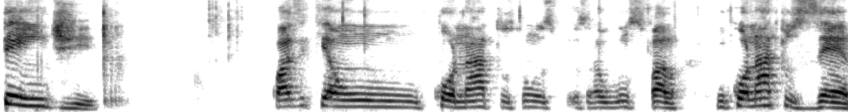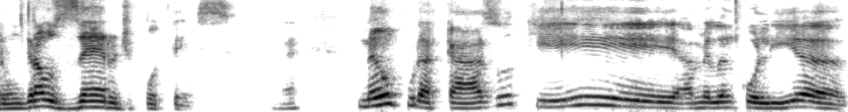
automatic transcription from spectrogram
tende quase que a um conato, como alguns falam, um conato zero, um grau zero de potência. Né? não por acaso que a melancolia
